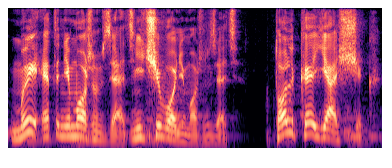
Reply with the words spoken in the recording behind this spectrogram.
мы это не можем взять. Ничего не можем взять. Только ящик.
